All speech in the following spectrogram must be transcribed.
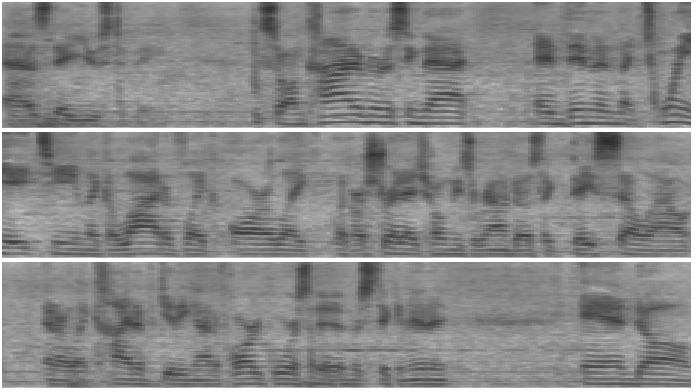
as they used to be. So I'm kind of noticing that. And then in like 2018, like a lot of like our like like our straight edge homies around us, like they sell out and are like kind of getting out of hardcore. Some of them are sticking in it. And um,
